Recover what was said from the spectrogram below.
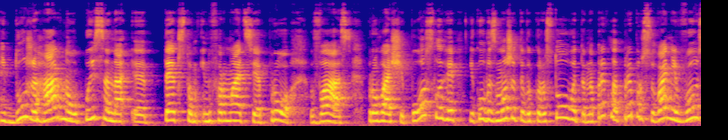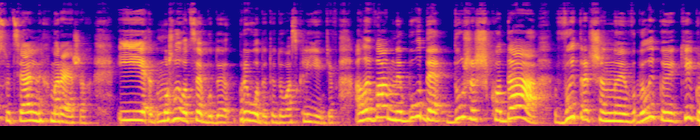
і дуже гарно описана е, текстом інформація про вас, про ваші послуги, яку ви зможете використовувати, наприклад, при просуванні в соціальних мережах. І можливо, це буде приводити до вас клієнтів, але вам не буде дуже шкода витраченої великої кількості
